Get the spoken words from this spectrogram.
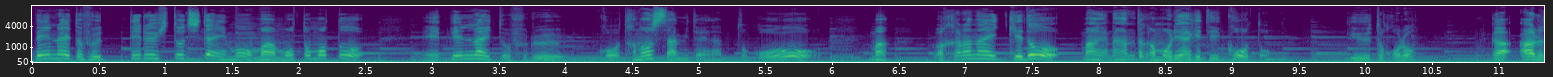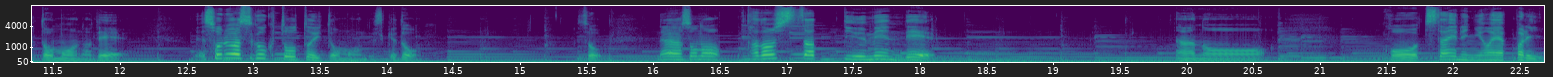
ペンライト振ってる人自体も、まあ、もともと、え、ペンライト振る、こう、楽しさみたいなとこを、まあ、わからないけど、まあ、なんとか盛り上げていこうというところがあると思うので、それはすごく尊いと思うんですけど、そう。だからその楽しさっていう面で、あのー、こう伝えるにはやっぱり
